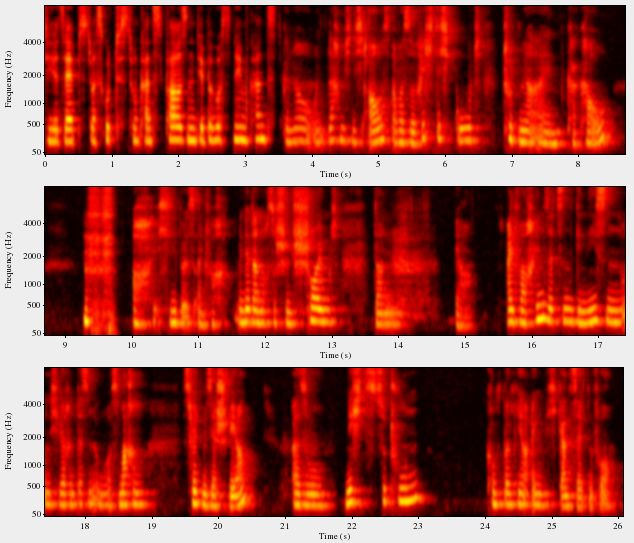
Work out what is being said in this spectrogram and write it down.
dir selbst was Gutes tun kannst, Pausen dir bewusst nehmen kannst. Genau, und lach mich nicht aus, aber so richtig gut tut mir ein Kakao. oh, ich liebe es einfach. Wenn der dann noch so schön schäumt, dann ja, einfach hinsetzen, genießen und nicht währenddessen irgendwas machen. Es fällt mir sehr schwer. Also nichts zu tun kommt bei mir eigentlich ganz selten vor.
